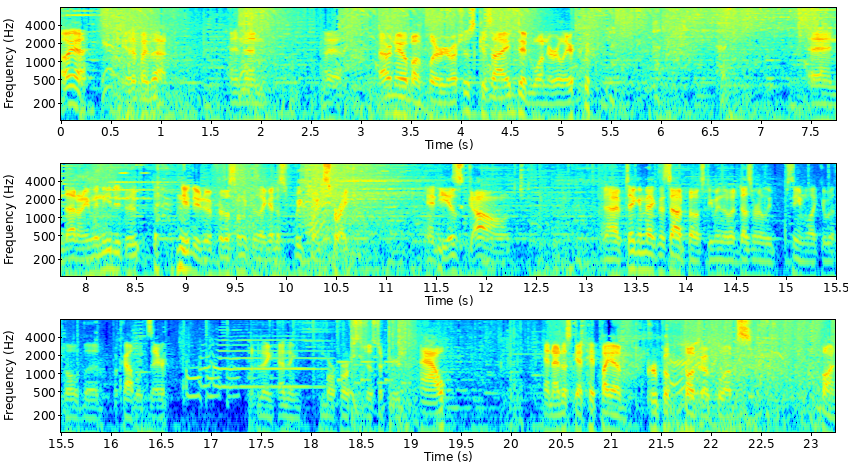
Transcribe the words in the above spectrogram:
Oh yeah, you gotta that. And then, oh yeah, I already know about flurry rushes because I did one earlier. and I don't even need to do, need to do it for this one because I got a weak point strike, and he is gone. And I've taken back this outpost, even though it doesn't really seem like it with all the goblins there. I think I think more forces just appeared. Ow! And I just got hit by a group of Boko clubs. Fun.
